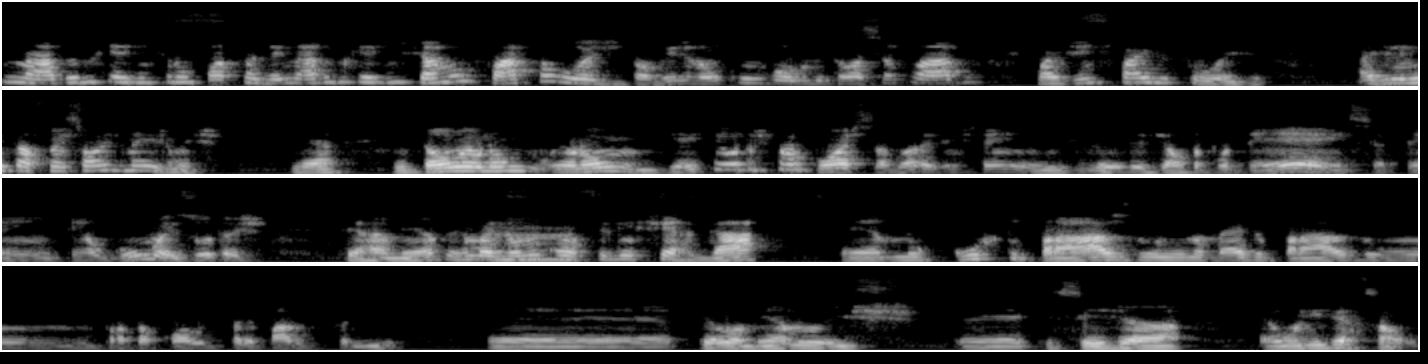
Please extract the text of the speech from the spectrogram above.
Nada do que a gente não pode fazer, nada do que a gente já não faça hoje. Talvez não com um volume tão acentuado, mas a gente faz isso hoje. As limitações são as mesmas. Né? Então eu não, eu não. E aí tem outras propostas. Agora a gente tem os lasers de alta potência, tem, tem algumas outras ferramentas, mas eu não consigo enxergar é, no curto prazo e no médio prazo um, um protocolo de preparo free, é, pelo menos é, que seja universal,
